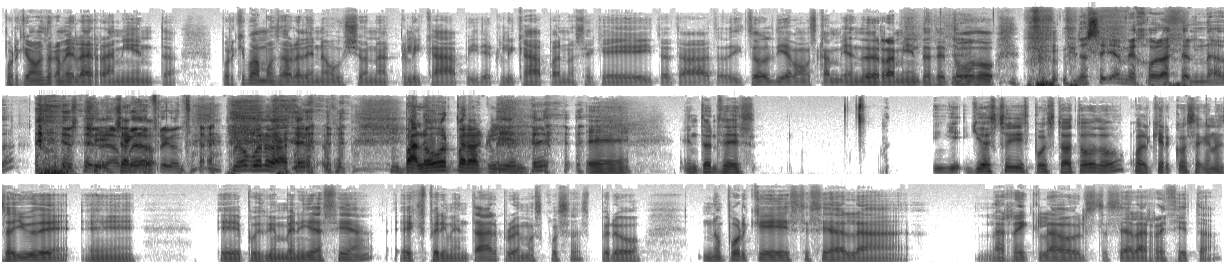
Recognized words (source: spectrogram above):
¿Por qué vamos a cambiar la herramienta? ¿Por qué vamos ahora de Notion a ClickUp y de ClickUp a no sé qué y, ta, ta, ta, y todo el día vamos cambiando de herramientas de todo? ¿No sería mejor hacer nada? Sí, una buena pregunta. No, bueno, hacer valor para el cliente. Eh, entonces, yo estoy dispuesto a todo, cualquier cosa que nos ayude, eh, eh, pues bienvenida sea, experimentar, probemos cosas, pero no porque este sea la, la regla o esta sea la receta,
